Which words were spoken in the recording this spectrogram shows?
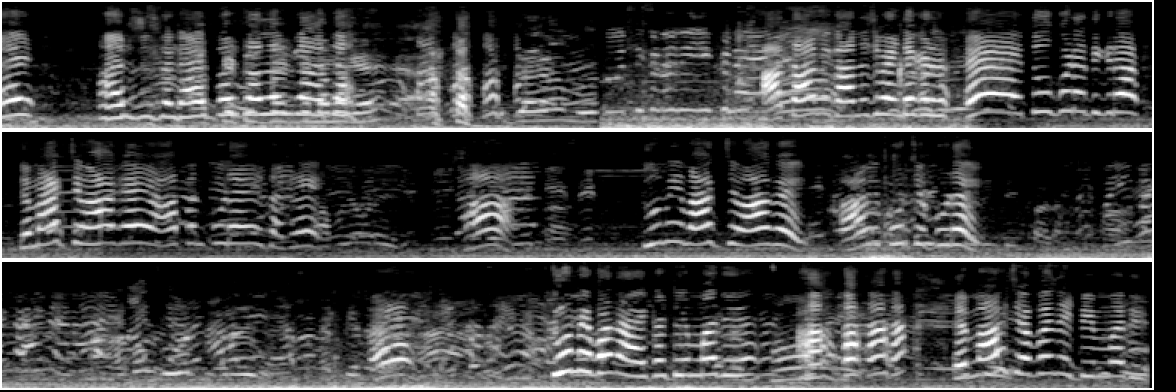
आता हर्षीचा डायपर चालत का आम्ही गाण्याच्या भेंड्याकडे ते मागचे माग आहे आपण पुढे आहे सगळे. हा. तुम्ही मागचे माग आहे आम्ही पुढचे पुढे. आहे. तुम्ही पण आहे का टीममध्ये? हे. मागच्या पण आहे टीममध्ये.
